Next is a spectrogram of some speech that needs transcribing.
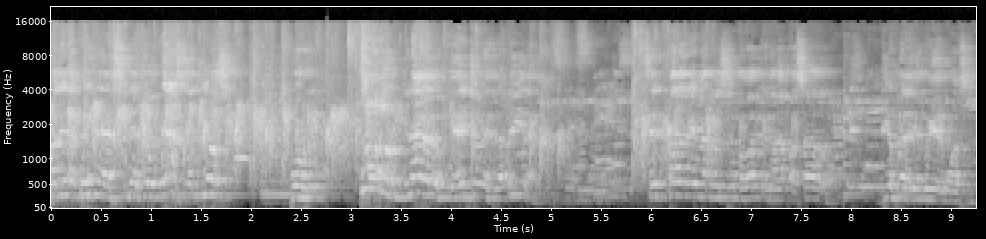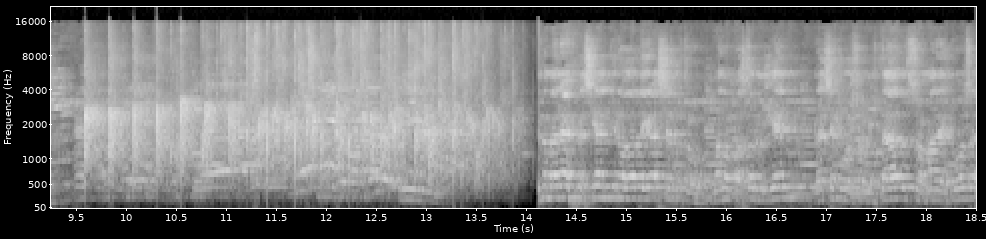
vale la pena decirle a Dios, gracias Dios por todos los milagros que ha hecho en nuestra vida. Ser padre, hermano, es lo mejor que nos ha pasado. Dios me la dio muy hermosa. De una manera especial quiero darle gracias a nuestro hermano pastor Miguel, gracias por su amistad, su amada esposa,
